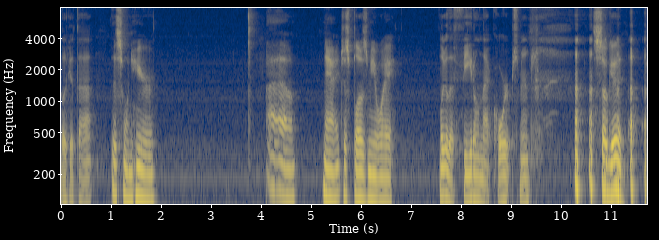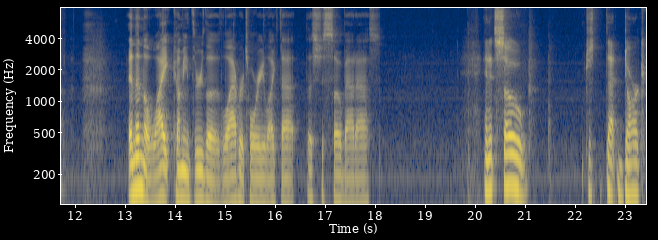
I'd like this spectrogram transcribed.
look at that This one here, uh, man, it just blows me away. look at the feet on that corpse man so good. And then the light coming through the laboratory like that. That's just so badass. And it's so just that dark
